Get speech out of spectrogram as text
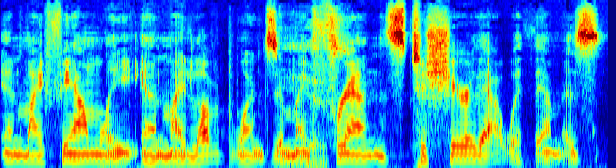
and my family and my loved ones and my Yes. friends to share that with them is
